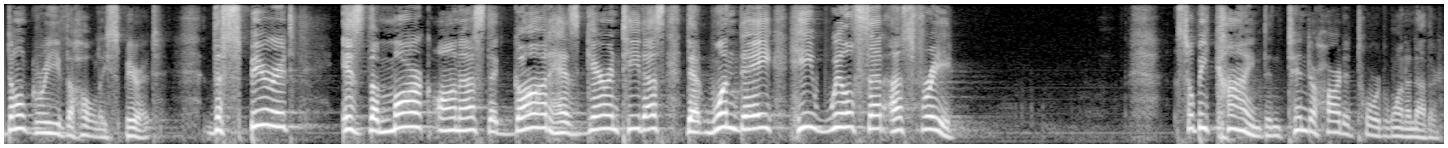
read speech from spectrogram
Don't grieve the Holy Spirit. The Spirit is the mark on us that God has guaranteed us that one day He will set us free. So be kind and tenderhearted toward one another,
